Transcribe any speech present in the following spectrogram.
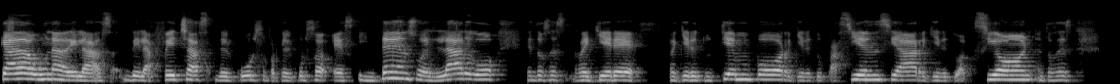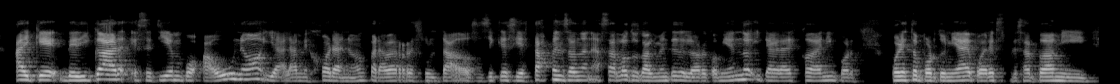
Cada una de las, de las fechas del curso, porque el curso es intenso, es largo, entonces requiere requiere tu tiempo, requiere tu paciencia, requiere tu acción. Entonces hay que dedicar ese tiempo a uno y a la mejora, ¿no? Para ver resultados. Así que si estás pensando en hacerlo, totalmente te lo recomiendo y te agradezco, Dani, por, por esta oportunidad de poder expresar toda mi,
